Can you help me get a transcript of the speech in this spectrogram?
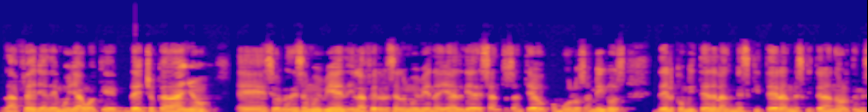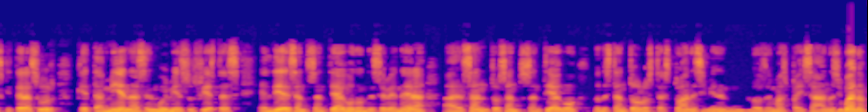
la feria de Moyagua que de hecho cada año eh, se organiza muy bien y la feria le sale muy bien allá el día de Santo Santiago, como los amigos del comité de las mezquiteras, mezquitera norte, mezquitera sur, que también hacen muy bien sus fiestas el día de Santo Santiago, donde se venera al Santo Santo Santiago, donde están todos los tastuanes y vienen los demás paisanos. Y bueno,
